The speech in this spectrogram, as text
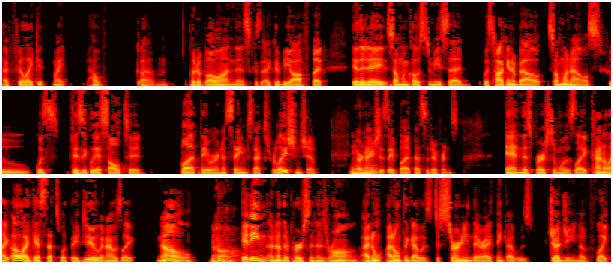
I feel like it might help, um, put a bow on this because I could be off. But the other day, someone close to me said, was talking about someone else who was physically assaulted, but they were in a same sex relationship. or not, I Mhm. should say, but that's the difference. And this person was like, kind of like, oh, I guess that's what they do. And I was like, no, No. hitting another person is wrong. I don't, I don't think I was discerning there. I think I was judging of like,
